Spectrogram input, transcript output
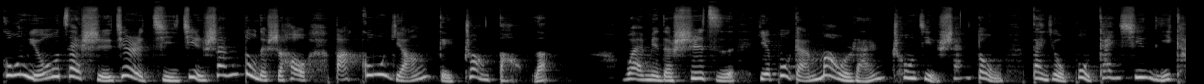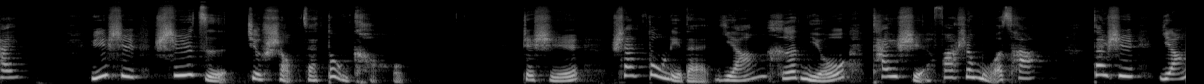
公牛在使劲儿挤进山洞的时候，把公羊给撞倒了。外面的狮子也不敢贸然冲进山洞，但又不甘心离开，于是狮子就守在洞口。这时，山洞里的羊和牛开始发生摩擦，但是羊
